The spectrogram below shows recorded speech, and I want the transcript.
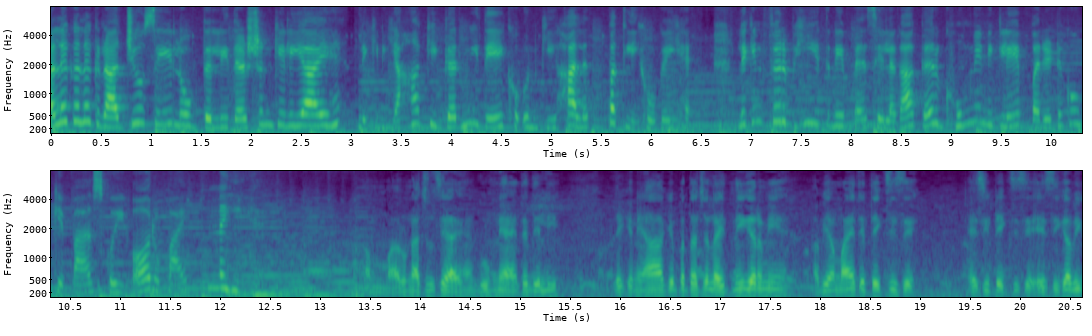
अलग अलग राज्यों से लोग दिल्ली दर्शन के लिए आए हैं, लेकिन यहाँ की गर्मी देख उनकी हालत पतली हो गई है। लेकिन फिर भी इतने पैसे लगाकर घूमने निकले पर्यटकों के पास कोई और उपाय नहीं है। हम अरुणाचल से आए हैं, घूमने आए थे दिल्ली, लेकिन यहाँ आके पता चला इतनी गर्मी है। अभी हम आए थे टैक्सी से एसी टैक्सी से एसी का भी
